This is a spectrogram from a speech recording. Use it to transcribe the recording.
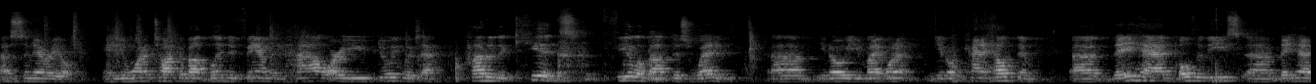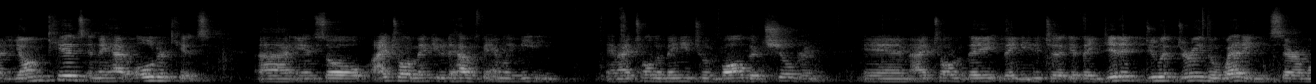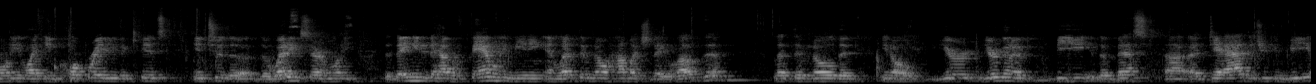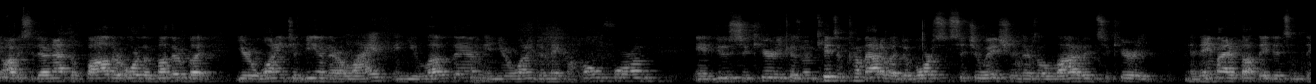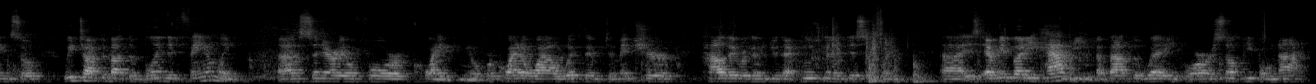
uh, scenario. And you want to talk about blended family. How are you doing with that? How do the kids feel about this wedding? Um, you know, you might want to, you know, kind of help them. Uh, they had both of these. Uh, they had young kids and they had older kids. Uh, and so I told them they needed to have a family meeting, and I told them they needed to involve their children and I told them they, they needed to, if they didn't do it during the wedding ceremony, like incorporating the kids into the, the wedding ceremony, that they needed to have a family meeting and let them know how much they love them. Let them know that, you know, you're, you're going to be the best uh, dad that you can be. Obviously, they're not the father or the mother, but you're wanting to be in their life and you love them and you're wanting to make a home for them and do security. Because when kids have come out of a divorce situation, there's a lot of insecurity and they might have thought they did some things. So we talked about the blended family uh, scenario for quite you know for quite a while with them to make sure how they were going to do that, who's going to discipline. Uh, is everybody happy about the wedding, or are some people not?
